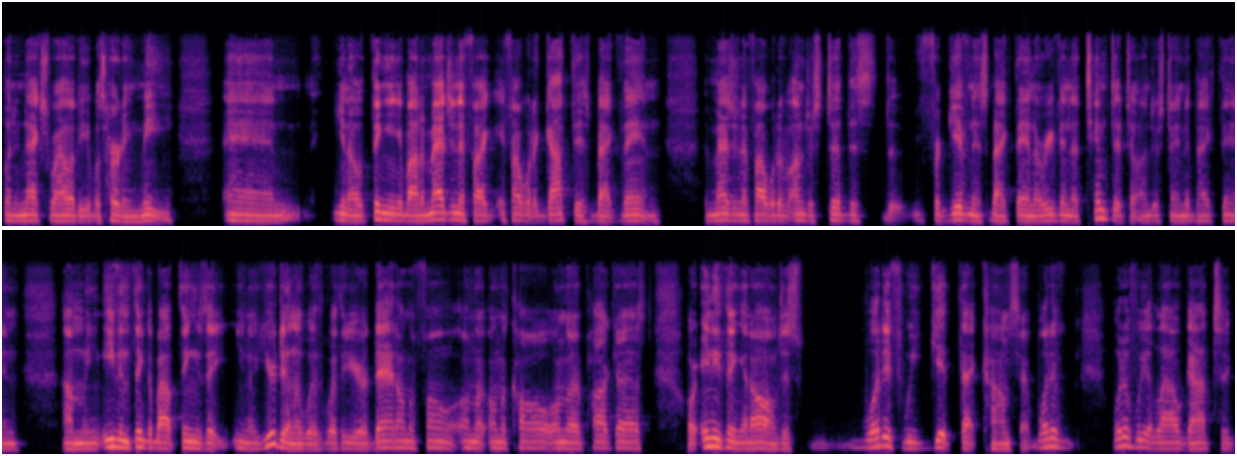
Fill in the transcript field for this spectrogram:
but in actuality it was hurting me. And you know thinking about imagine if i if i would have got this back then. Imagine if i would have understood this forgiveness back then or even attempted to understand it back then. I mean even think about things that you know you're dealing with whether you're a dad on the phone on the on the call on the podcast or anything at all. Just what if we get that concept? What if what if we allow god to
